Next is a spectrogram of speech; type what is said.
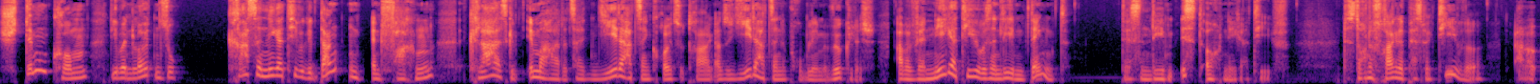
Stimmen kommen, die bei den Leuten so krasse negative Gedanken entfachen. Klar, es gibt immer harte Zeiten. Jeder hat sein Kreuz zu tragen. Also jeder hat seine Probleme, wirklich. Aber wer negativ über sein Leben denkt, dessen Leben ist auch negativ. Das ist doch eine Frage der Perspektive. Aber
